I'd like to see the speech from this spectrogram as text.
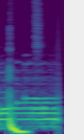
Thank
